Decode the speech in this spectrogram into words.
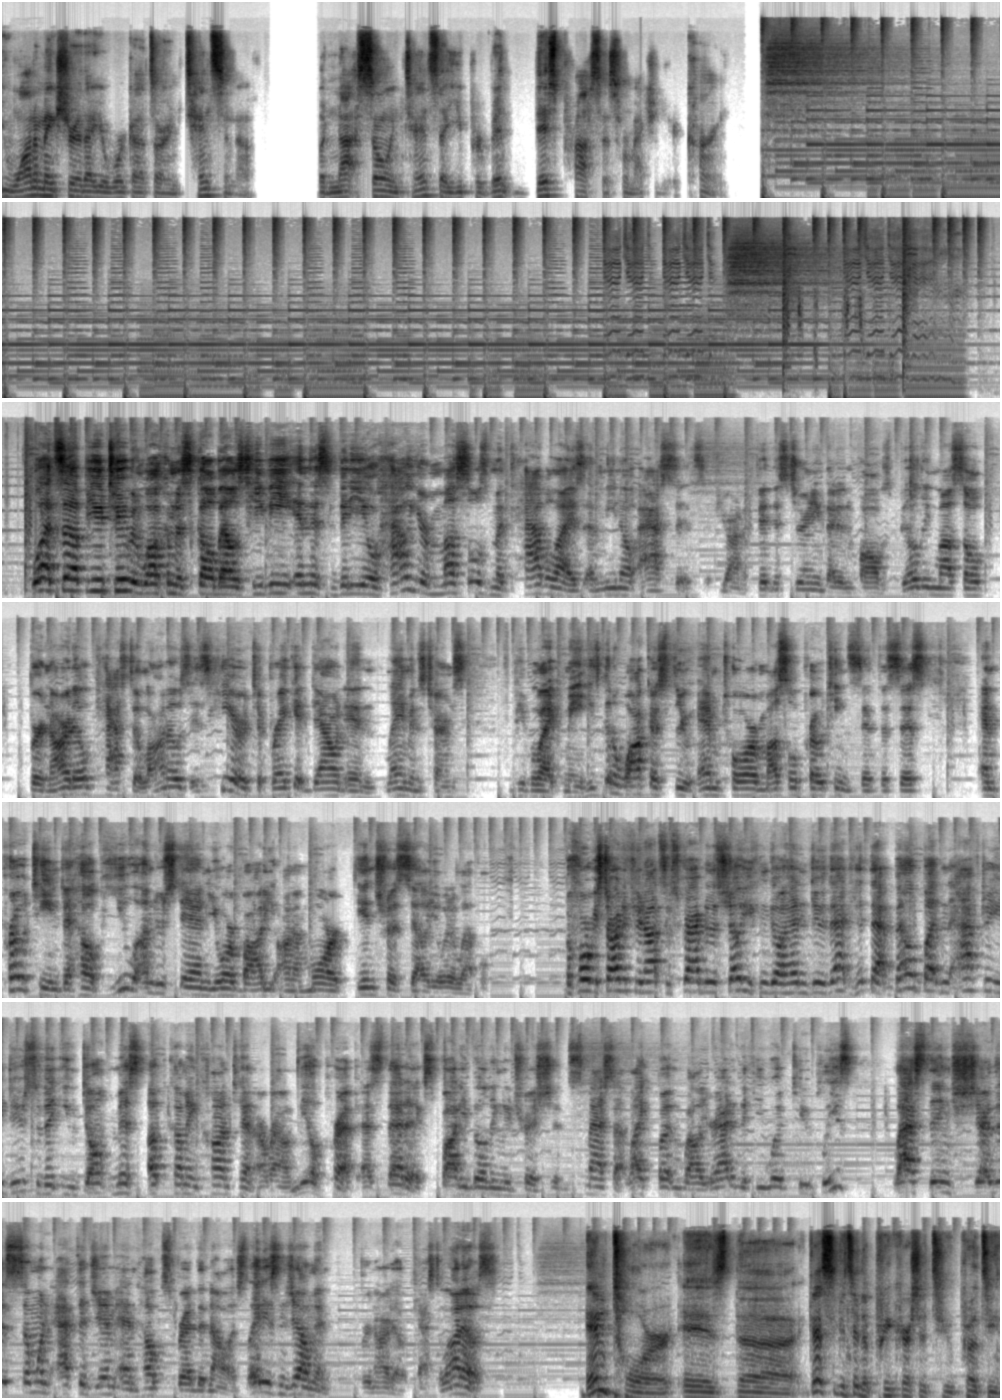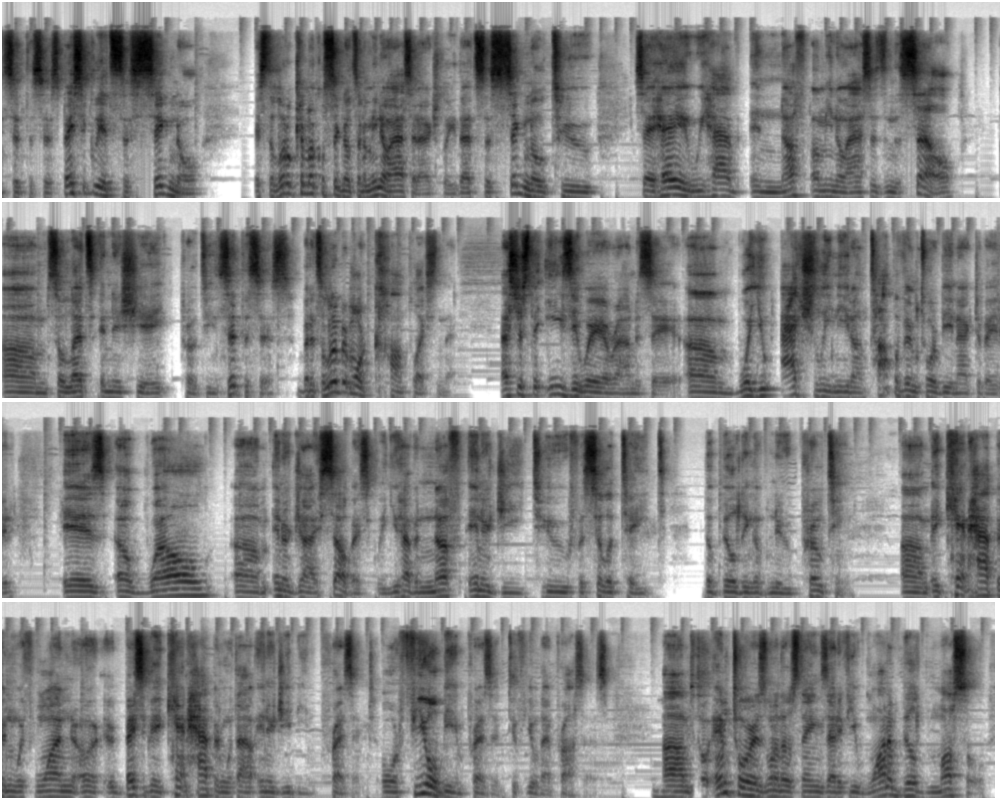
you want to make sure that your workouts are intense enough, but not so intense that you prevent this process from actually occurring. What's up YouTube and welcome to Skullbellz TV. In this video, how your muscles metabolize amino acids. If you're on a fitness journey that involves building muscle, Bernardo Castellanos is here to break it down in layman's terms for people like me. He's going to walk us through mTOR, muscle protein synthesis, and protein to help you understand your body on a more intracellular level. Before we start, if you're not subscribed to the show, you can go ahead and do that. Hit that bell button after you do so that you don't miss upcoming content around meal prep, aesthetics, bodybuilding, nutrition. Smash that like button while you're at it if you would too, please. Last thing, share this someone at the gym and help spread the knowledge. Ladies and gentlemen, Bernardo Castellanos. mTOR is the, I guess you could say the precursor to protein synthesis. Basically, it's the signal it's the little chemical signal, it's an amino acid actually, that's the signal to say, hey, we have enough amino acids in the cell, um, so let's initiate protein synthesis. But it's a little bit more complex than that. That's just the easy way around to say it. Um, what you actually need on top of mTOR being activated is a well um, energized cell, basically. You have enough energy to facilitate the building of new protein um, it can't happen with one or basically it can't happen without energy being present or fuel being present to fuel that process mm-hmm. um, so mtor is one of those things that if you want to build muscle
